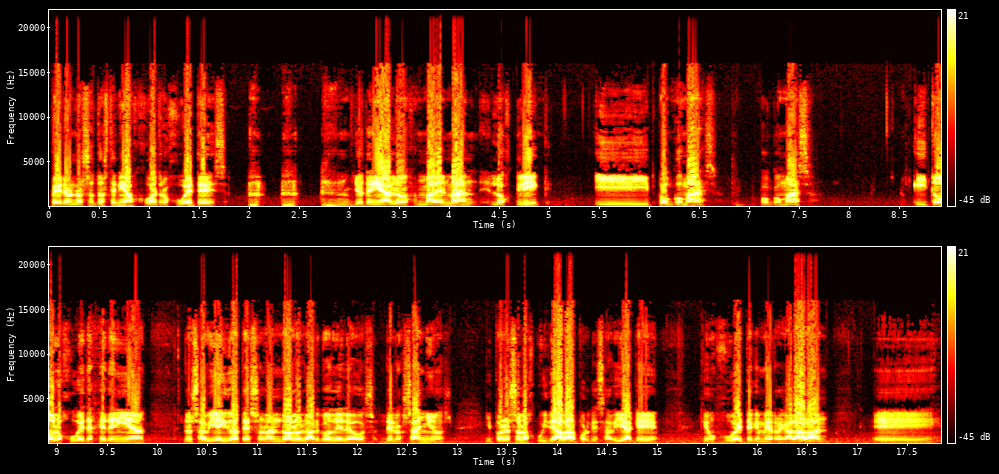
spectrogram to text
pero nosotros teníamos cuatro juguetes. Yo tenía los Madelman, los Click y poco más, poco más. Y todos los juguetes que tenía los había ido atesorando a lo largo de los, de los años. Y por eso los cuidaba, porque sabía que, un juguete que me regalaban eh,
